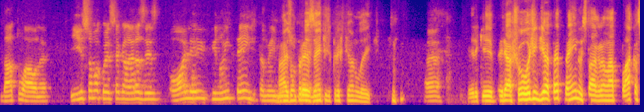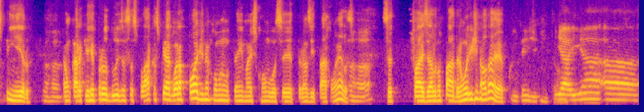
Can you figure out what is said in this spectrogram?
da atual, né? E isso é uma coisa que a galera às vezes olha e, e não entende também. Mais um bem, presente de Cristiano Leite. né? Ele que ele achou, hoje em dia até tem no Instagram lá, Placas Pinheiro. É, aham, É um cara que reproduz essas placas, porque agora pode, né? Como não tem mais como você transitar com elas, aham, você faz ela no padrão original da época. entendi. Então, E aí, a, a-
